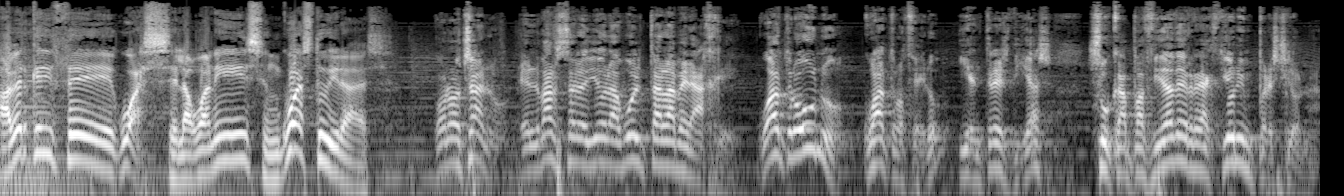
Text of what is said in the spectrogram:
A ver qué dice Guas, el aguanís. Guas, tú dirás. Corochano, el Barça le dio la vuelta al averaje. 4-1, 4-0. Y en tres días, su capacidad de reacción impresiona.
